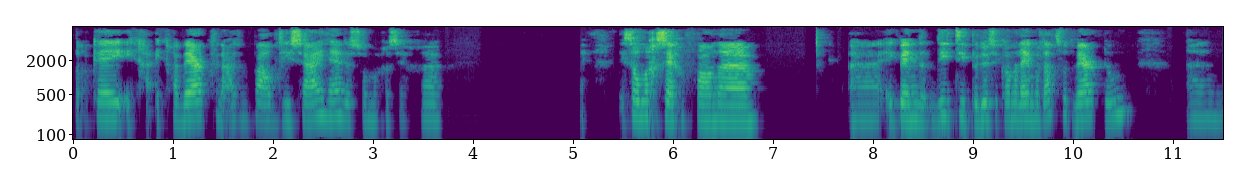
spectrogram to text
van oké, ik, ga, ik ga werken vanuit een bepaald design. Hè. Dus sommigen zeggen, sommigen zeggen van ehm, eh, ik ben die type, dus ik kan alleen maar dat soort werk doen. Ehm,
